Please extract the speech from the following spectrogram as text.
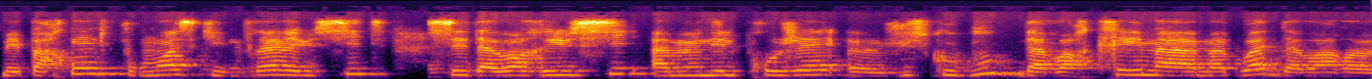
Mais par contre, pour moi, ce qui est une vraie réussite, c'est d'avoir réussi à mener le projet euh, jusqu'au bout, d'avoir créé ma, ma boîte, d'avoir, euh,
